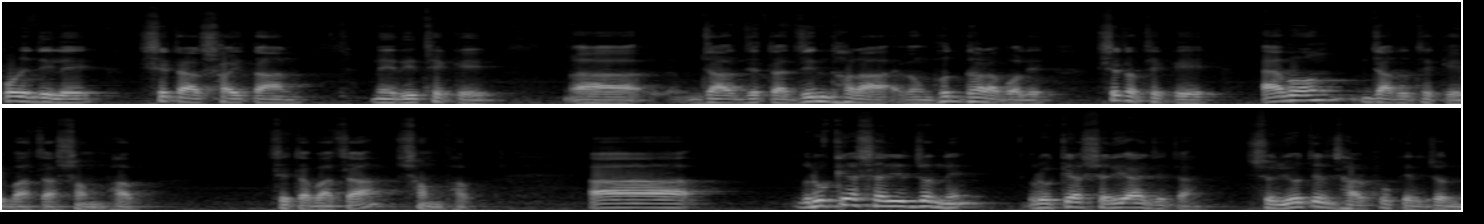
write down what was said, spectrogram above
পড়ে দিলে সেটার শয়তান নেরি থেকে যা, যেটা জিন ধরা এবং ভূত ধরা বলে, সেটা থেকে এবং জাদু থেকে বাঁচা সম্ভব। সেটা বাঁচা সম্ভব। রুকিয়া শাড়ির জন্যে, রুকিয়া শরিয়া যেটা, শরীয়তের ঝাড়ফুঁকের জন্য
